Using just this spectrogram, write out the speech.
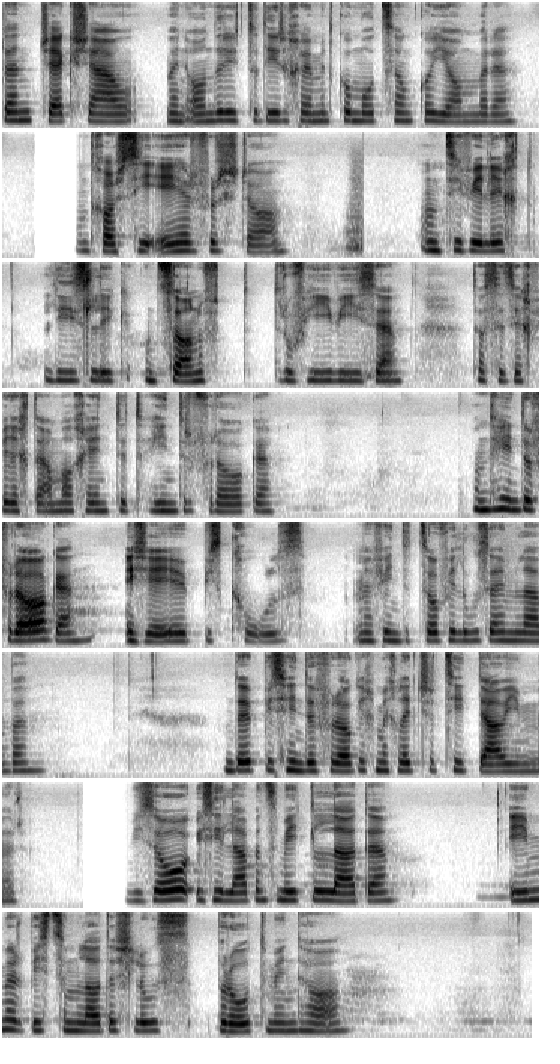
dann checkst du auch, wenn andere zu dir kommen, motzen und jammern. Und kannst sie eher verstehen. Und sie vielleicht leislich und sanft darauf hinweisen, dass sie sich vielleicht auch mal hinterfragen Und hinterfragen ist eh etwas Cooles. Man findet so viel raus im Leben. Und etwas hinterfrage ich mich letzter Zeit auch immer wieso unsere Lebensmittelläden immer bis zum Ladenschluss Brot haben müssen.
